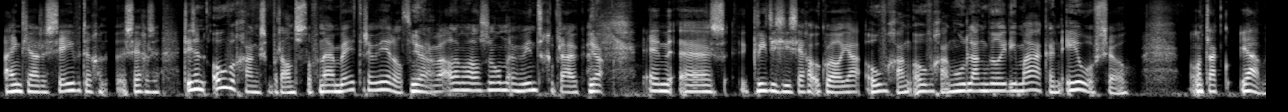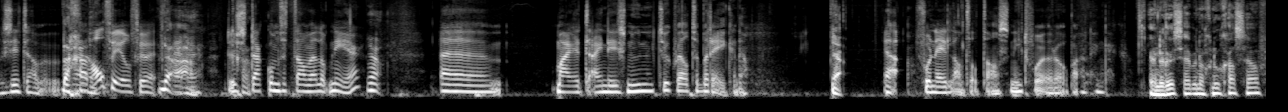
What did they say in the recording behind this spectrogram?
eind jaren 70, eh, zeggen ze... het is een overgangsbrandstof naar een betere wereld. Ja. Waarin we allemaal zon en wind gebruiken. Ja. En eh, s- critici zeggen ook wel, ja, overgang, overgang. Hoe lang wil je die maken? Een eeuw of zo? Want daar, ja, we zitten al Daar een gaat half eeuw ver- Ja, verder. Dus gaat- daar komt het dan wel op neer. Ja. Ehm, maar het einde is nu natuurlijk wel te berekenen. Ja. Ja, voor Nederland althans, niet voor Europa, denk ik. En de Russen hebben nog genoeg gas zelf?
